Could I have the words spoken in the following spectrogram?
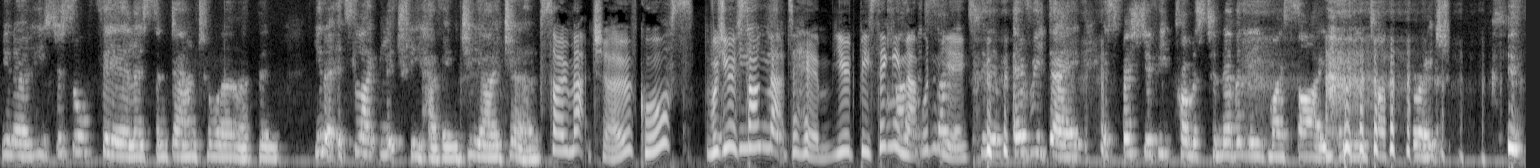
you know, he's just all fearless and down to earth and you know, it's like literally having G.I. Joe. So macho, of course. Would you have sung that to him? You'd be singing I that, wouldn't you? to him every day, especially if he promised to never leave my side for the entire duration. um,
